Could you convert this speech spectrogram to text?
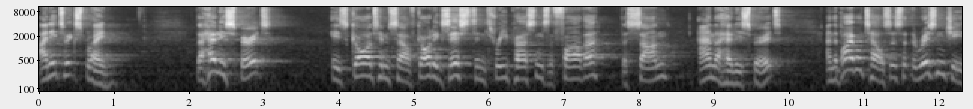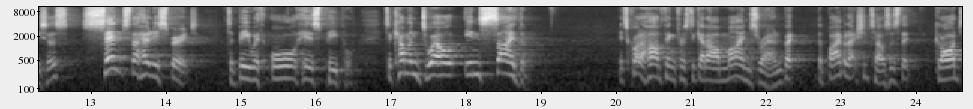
I need to explain. The Holy Spirit is God Himself. God exists in three persons the Father, the Son, and the Holy Spirit. And the Bible tells us that the risen Jesus sent the Holy Spirit to be with all His people, to come and dwell inside them. It's quite a hard thing for us to get our minds round, but the Bible actually tells us that God,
